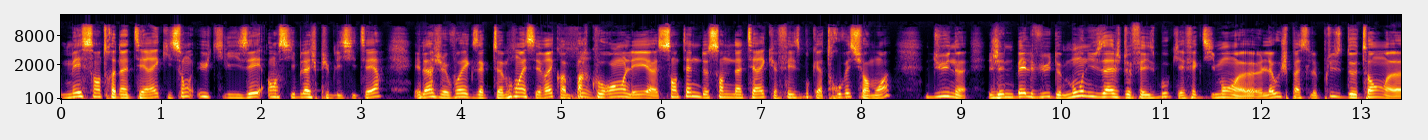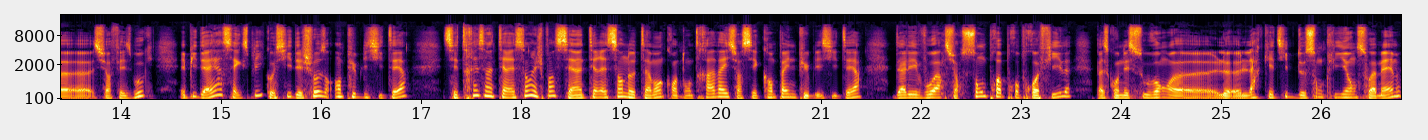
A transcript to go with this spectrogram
mes centres d'intérêt qui sont utilisés en ciblage publicitaire. Et là, je vois exactement, et c'est vrai qu'en hmm. parcourant les euh, centaines de centres d'intérêt que Facebook a trouvé sur moi, d'une, j'ai une belle vue de mon usage de Facebook, effectivement, là où je passe le plus de temps sur Facebook. Et puis derrière, ça explique aussi des choses en publicitaire. C'est très intéressant et je pense que c'est intéressant notamment quand on travaille sur ces campagnes publicitaires, d'aller voir sur son propre profil, parce qu'on est souvent euh, l'archétype de son client soi-même,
